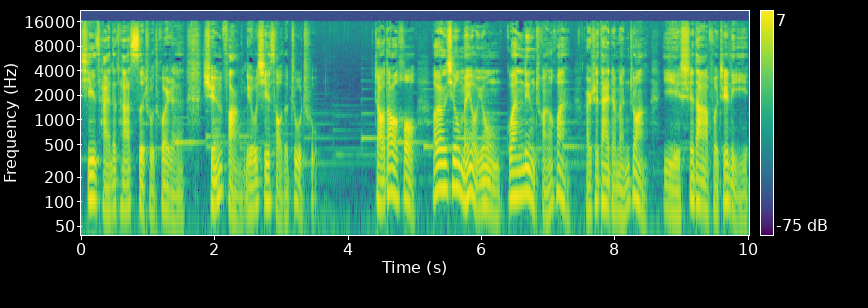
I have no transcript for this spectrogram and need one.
惜才的他四处托人寻访刘希叟的住处。找到后，欧阳修没有用官令传唤，而是带着门状，以士大夫之礼，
